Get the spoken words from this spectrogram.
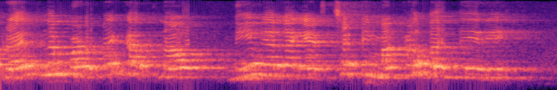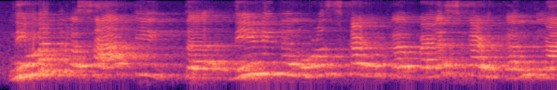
ಪ್ರಯತ್ನ ಪಡ್ಬೇಕಾತ್ ನಾವು ನೀವೆಲ್ಲ ಎಡ್ಚಟ್ಟಿ ಮಕ್ಕಳು ಬಂದಿರಿ ನಿಮ್ಮ ಹತ್ರ ಸಾಧ್ಯ ಇತ್ತ ನೀವಿದನ್ನ ಉಳಿಸ್ಕೊಂಡ್ಕ ಬೆಳೆಸ್ಕೊಂಡ್ಕ ಅಂತ ನಾ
